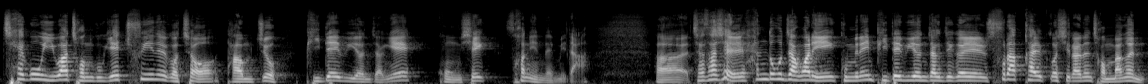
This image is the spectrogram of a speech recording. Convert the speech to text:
최고위와 전국위의 추인을 거쳐 다음 주 비대위원장에 공식 선임됩니다. 아, 자, 사실 한동훈 장관이 국민의힘 비대위원장직을 수락할 것이라는 전망은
